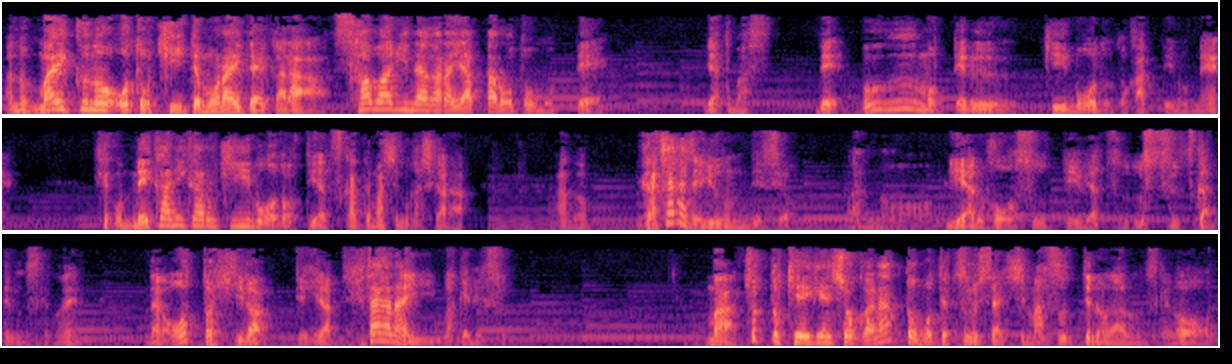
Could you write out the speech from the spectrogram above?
あの、マイクの音を聞いてもらいたいから、触りながらやったろうと思って、やってます。で、僕持ってるキーボードとかっていうのをね、結構メカニカルキーボードっていうやつ使ってました、昔から。あの、ガチャガチャ言うんですよ。あの、リアルフォースっていうやつ、使ってるんですけどね。だから、音拾って拾って下手がないわけです。まあ、ちょっと軽減しようかなと思って吊るしたりしますっていうのがあるんですけど、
